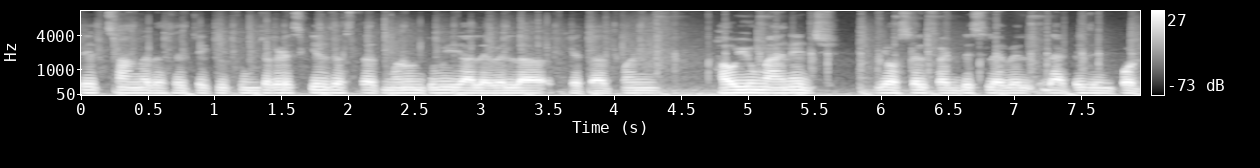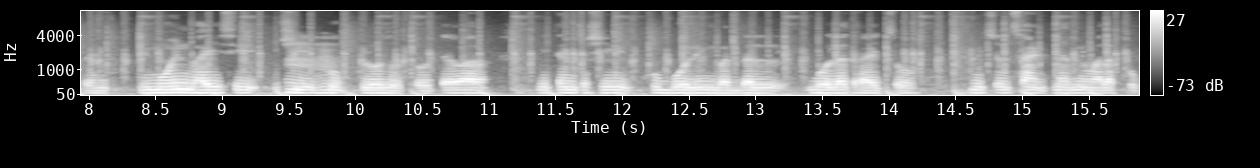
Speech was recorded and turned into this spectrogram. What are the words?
तेच सांगत असायचे की तुमच्याकडे स्किल्स असतात म्हणून तुम्ही या लेवलला खेळतात. पण how you manage yourself at this level that is important मी मोईन भाईशी. खूप क्लोज होतो. तेव्हा मी त्यांच्याशी खूप बॉलिंगबद्दल बोलत राहायचो. मिचल सँटनरने मला खूप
